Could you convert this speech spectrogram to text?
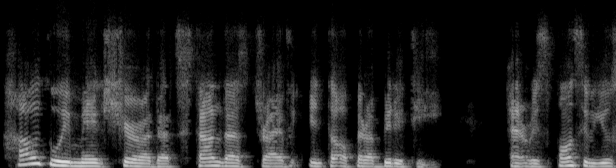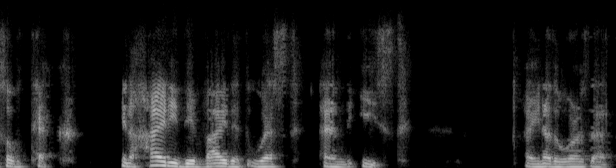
How do we make sure that standards drive interoperability and responsive use of tech in a highly divided West and East? Uh, in other words, that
